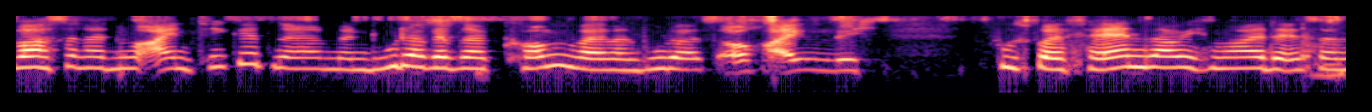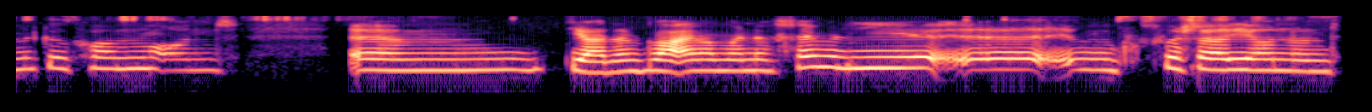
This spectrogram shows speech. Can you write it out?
war es dann halt nur ein Ticket. Dann hat mein Bruder gesagt, komm, weil mein Bruder ist auch eigentlich Fußballfan, sage ich mal. Der ist dann mitgekommen und ähm, ja, dann war einmal meine Family äh, im Fußballstadion und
